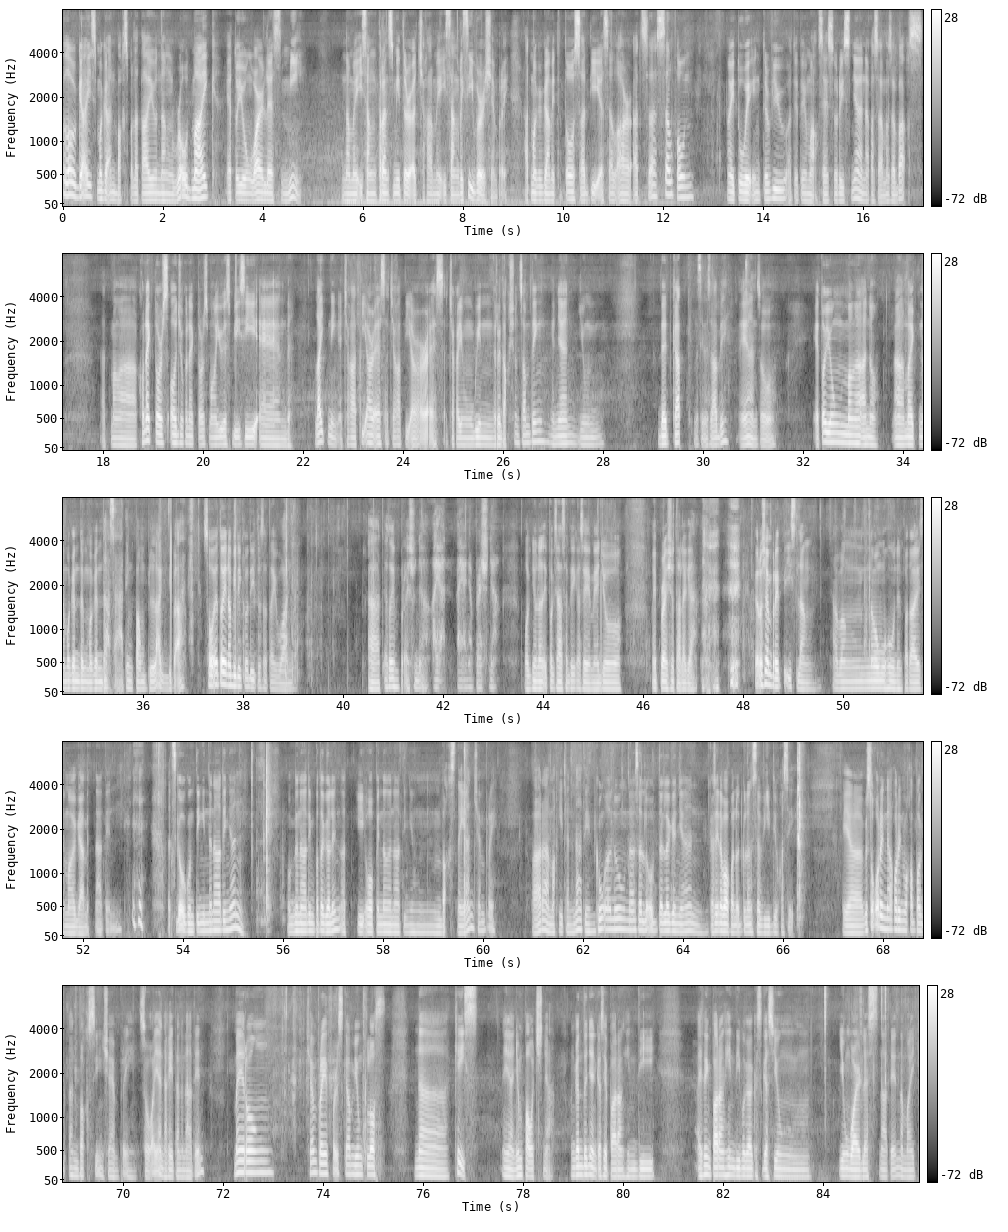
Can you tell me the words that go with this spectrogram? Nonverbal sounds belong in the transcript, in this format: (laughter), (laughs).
Hello guys, mag-unbox pala tayo ng Rode mic. Ito yung wireless Me na may isang transmitter at saka may isang receiver syempre. At magagamit ito sa DSLR at sa cellphone. May two-way interview at ito yung mga accessories niya na kasama sa box. At mga connectors, audio connectors, mga USB-C and lightning at saka TRS at saka TRRS at saka yung wind reduction something, ganyan, yung dead cat na sinasabi. Ayan, so ito yung mga ano, uh, mic na magandang maganda sa ating pang-vlog, di ba? So ito yung nabili ko dito sa Taiwan. At ito yung presyo niya. Ayan, ayan yung presyo niya. Huwag nyo lang ipagsasabi kasi medyo may presyo talaga. (laughs) Pero syempre, tiis lang habang namumuhunan pa tayo sa mga gamit natin. (laughs) Let's go, kuntingin na natin yan. Huwag na natin patagalin at i-open na nga natin yung box na yan, syempre. Para makita natin kung anong nasa loob talaga niyan. Kasi napapanood ko lang sa video kasi. Kaya gusto ko rin na ako rin makapag-unboxing, syempre. So, ayan, nakita na natin. Mayroong, syempre, first cam yung cloth na case. Ayan, yung pouch niya. Ang ganda niyan kasi parang hindi, I think parang hindi magagasgas yung yung wireless natin na mic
